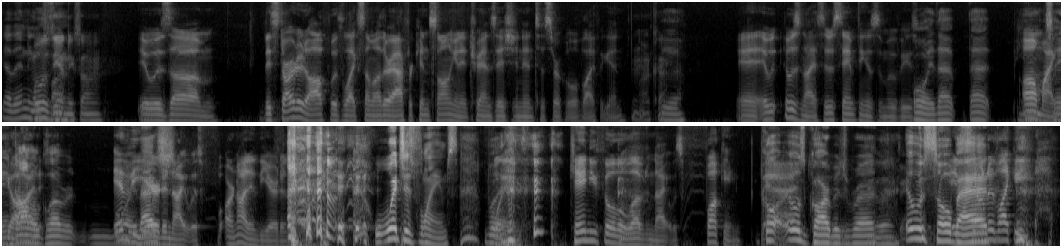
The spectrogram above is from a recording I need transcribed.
Yeah, the ending What was, was the fine. ending song? It was um they started off with like some other African song and it transitioned into Circle of Life again. Okay. Yeah. And it wa- it was nice. It was the same thing as the movies. Boy, that that. Oh my Beyonce God. Donald Glover. in the air tonight was f- or not in the air tonight. Witches flames. But Flames. Can you feel the love tonight was fucking bad, it was garbage, dude. bruh. It was so it bad. It sounded like a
